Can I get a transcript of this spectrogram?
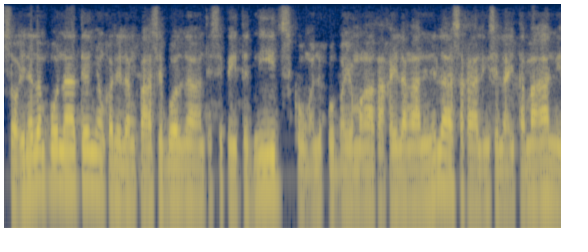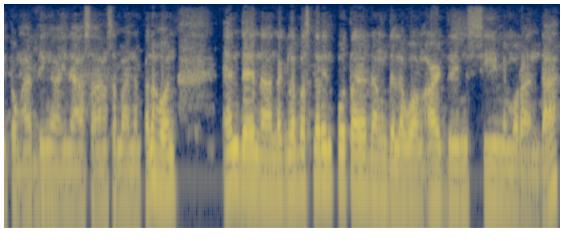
So inalam po natin yung kanilang possible na anticipated needs, kung ano po ba yung mga kakailanganin nila sakaling sila ay tamaan nitong ating uh, inaasahang sama ng panahon. And then uh, naglabas na rin po tayo ng dalawang RDRIMC memoranda,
